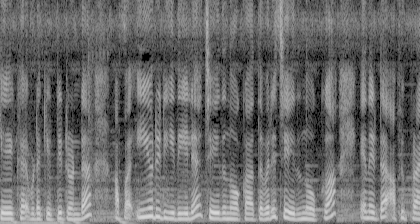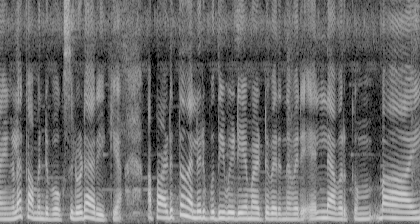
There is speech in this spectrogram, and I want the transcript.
കേക്ക് ഇവിടെ കിട്ടിയിട്ടുണ്ട്. അപ്പോൾ ഈ ഒരു രീതിയിൽ ചെയ്ത് നോക്കാത്തവർ ചെയ്ത് നോക്കുക. എന്നിട്ട് അഭിപ്രായങ്ങൾ കമന്റ് ബോക്സിലൂടെ അറിയിക്കുക. അപ്പോൾ അടുത്ത നല്ലൊരു പുതിയ വീഡിയോയുമായിട്ട് വരുന്നവർ എല്ലാവർക്കും ബായ്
